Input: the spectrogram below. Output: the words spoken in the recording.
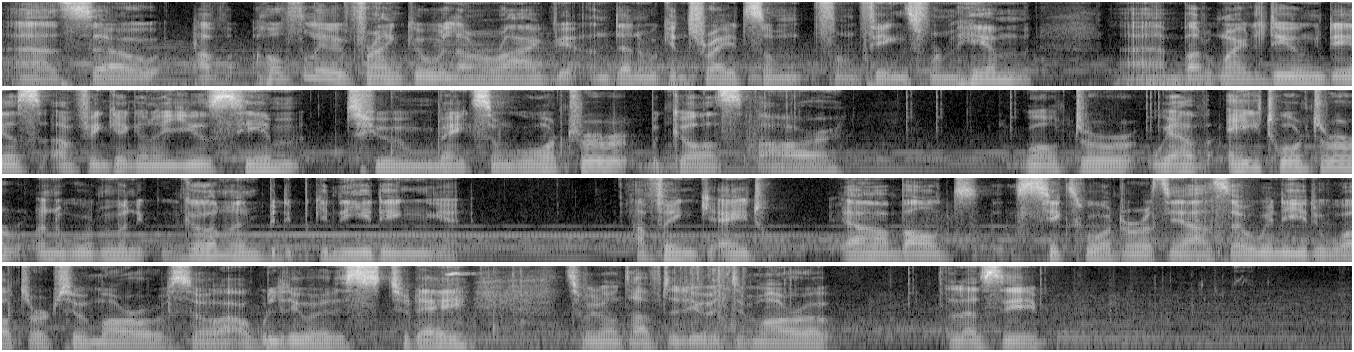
Uh, so uh, hopefully Franko will arrive and then we can trade some from things from him. Uh, but while doing this, I think I'm gonna use him to make some water because our water. We have eight water, and we're gonna be needing, I think, eight, uh, about six waters. Yeah, so we need water tomorrow. So I will do this today, so we don't have to do it tomorrow. Let's see.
